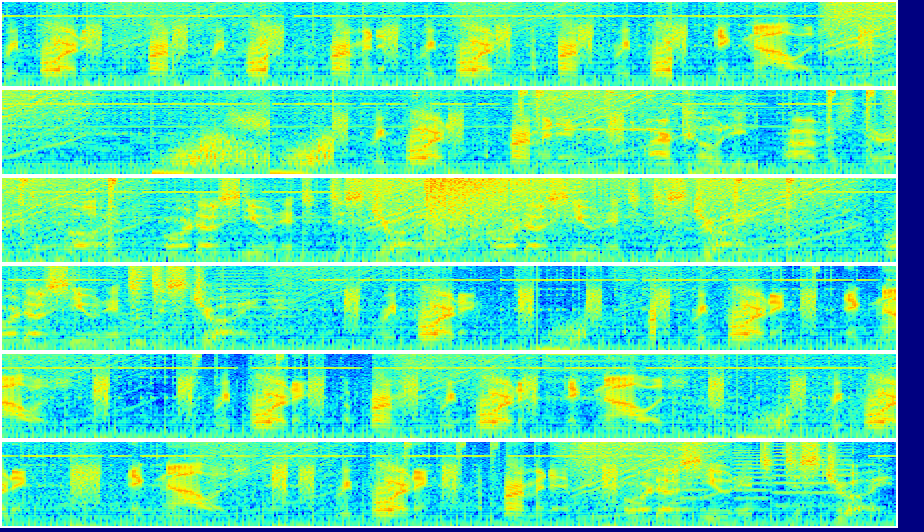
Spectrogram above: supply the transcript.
Reporting. Affirm. Report. Affirmative. Report. Affirm. Report. Acknowledge. Report. Affirmative. Harkonnen harvester deployed. Ordos unit destroyed. Ordos unit destroyed. Ordos unit destroyed. Reporting. Affirm. Reporting. Acknowledge. Reporting. Affirmative. Reporting. Acknowledge. Reporting. Acknowledge. Reporting. Affirmative. Ordos unit destroyed.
